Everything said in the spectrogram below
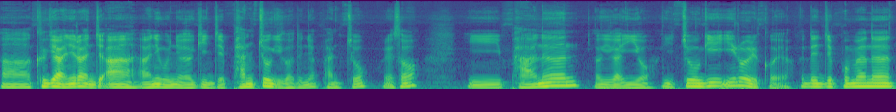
아 그게 아니라 이제 아 아니군요 여기 이제 반쪽이거든요 반쪽 그래서 이 반은 여기가 2호, 이쪽이 1호일 거예요. 근데 이제 보면은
